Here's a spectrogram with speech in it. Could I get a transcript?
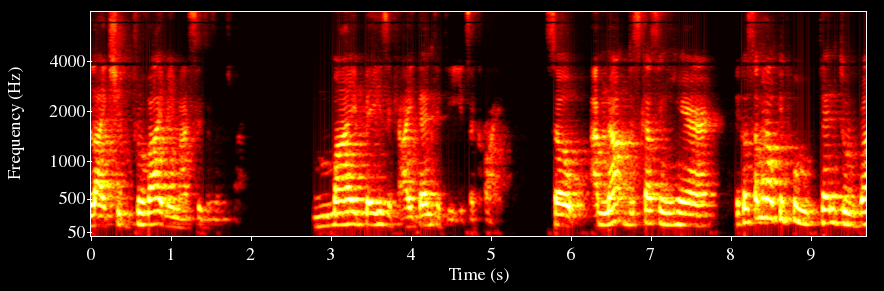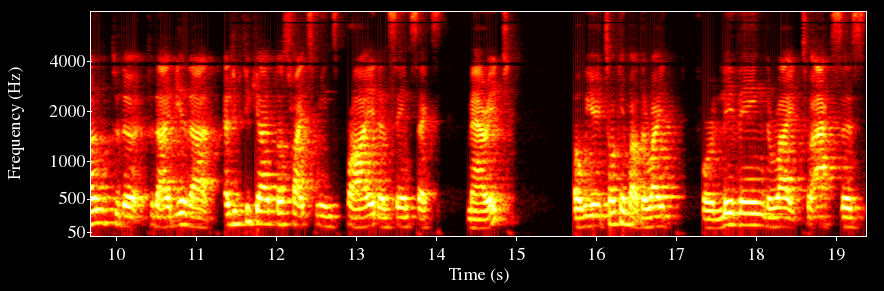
like should provide me my citizenship. My basic identity is a crime. So I'm not discussing here because somehow people tend to run to the to the idea that LGBTQI plus rights means pride and same-sex marriage. But we are talking about the right for living, the right to access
